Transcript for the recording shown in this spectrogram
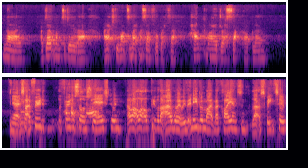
no, I don't want to do that. I actually want to make myself feel better. How can I address that problem? Yeah, it's like food, the food association. A lot, a lot of people that I work with, and even like my clients that I speak to.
